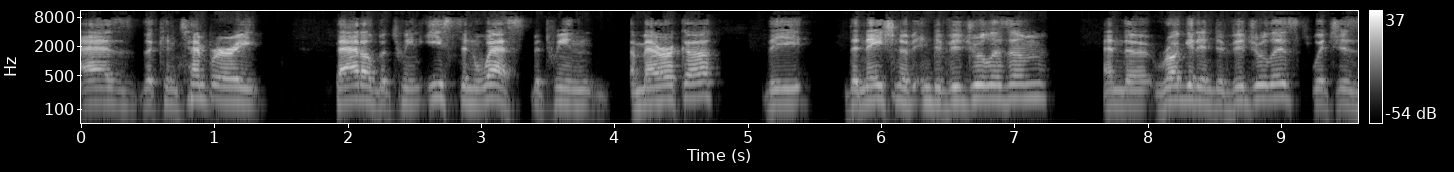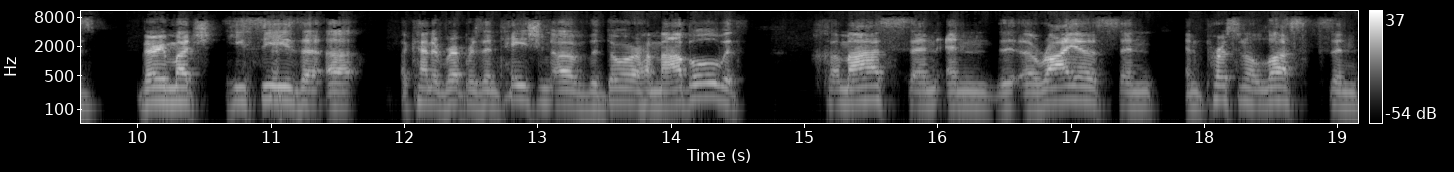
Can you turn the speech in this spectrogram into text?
as the contemporary battle between East and West, between America, the the nation of individualism, and the rugged individualist, which is very much he sees a, a, a kind of representation of the Dor Hamabul with Hamas and and the Arias and and personal lusts and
